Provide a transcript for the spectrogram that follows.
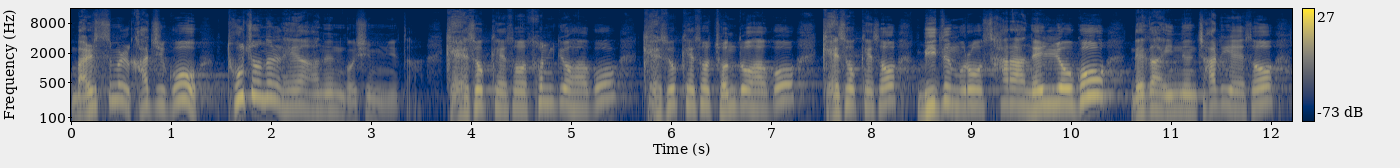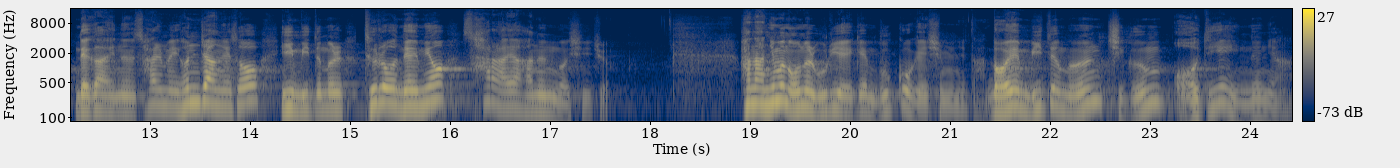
말씀을 가지고 도전을 해야 하는 것입니다. 계속해서 선교하고 계속해서 전도하고 계속해서 믿음으로 살아내려고 내가 있는 자리에서 내가 있는 삶의 현장에서 이 믿음을 드러내며 살아야 하는 것이죠. 하나님은 오늘 우리에게 묻고 계십니다. 너의 믿음은 지금 어디에 있느냐?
